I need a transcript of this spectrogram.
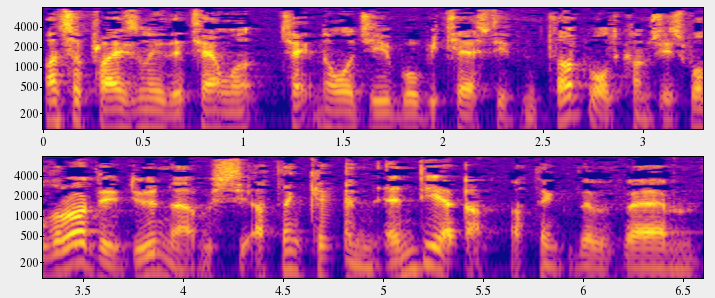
Unsurprisingly, the te- technology will be tested in third world countries. Well, they're already doing that. We see, I think in India, I think they've um,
